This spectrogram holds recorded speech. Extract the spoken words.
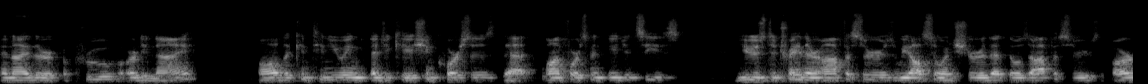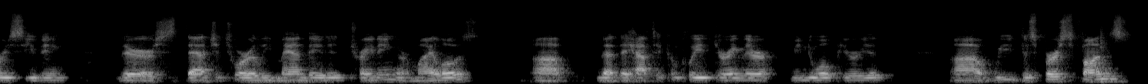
and either approve or deny all the continuing education courses that law enforcement agencies use to train their officers. We also ensure that those officers are receiving their statutorily mandated training or MILOs uh, that they have to complete during their renewal period. Uh, we disperse funds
